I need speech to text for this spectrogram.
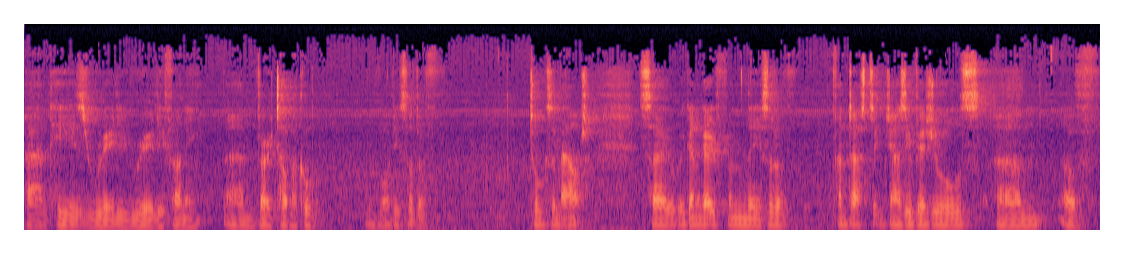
and he is really really funny and very topical with what he sort of talks about. So we're going to go from the sort of fantastic jazzy visuals um, of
